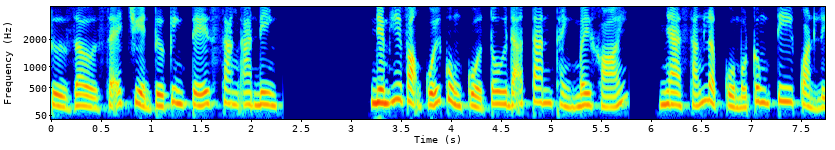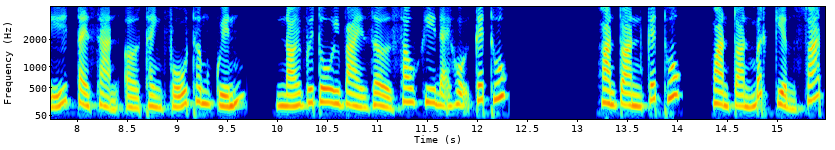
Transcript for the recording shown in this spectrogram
từ giờ sẽ chuyển từ kinh tế sang an ninh. Niềm hy vọng cuối cùng của tôi đã tan thành mây khói. Nhà sáng lập của một công ty quản lý tài sản ở thành phố Thâm Quyến nói với tôi vài giờ sau khi đại hội kết thúc. Hoàn toàn kết thúc, hoàn toàn mất kiểm soát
